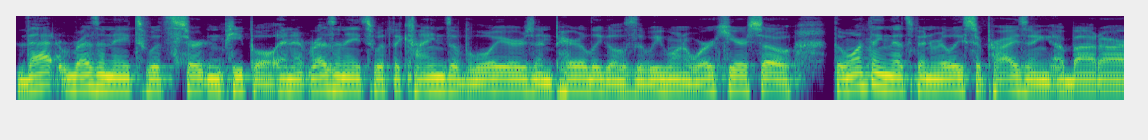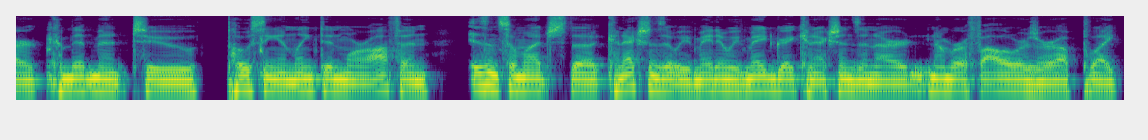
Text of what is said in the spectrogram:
That resonates with certain people and it resonates with the kinds of lawyers and paralegals that we want to work here. So the one thing that's been really surprising about our commitment to posting in LinkedIn more often isn't so much the connections that we've made, and we've made great connections, and our number of followers are up like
